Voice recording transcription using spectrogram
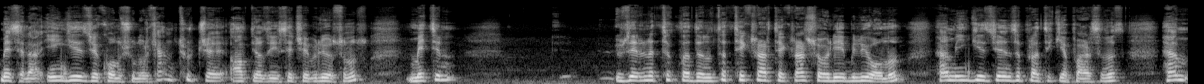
mesela İngilizce konuşulurken Türkçe altyazıyı seçebiliyorsunuz. Metin üzerine tıkladığınızda tekrar tekrar söyleyebiliyor onu. Hem İngilizcenizi pratik yaparsınız hem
